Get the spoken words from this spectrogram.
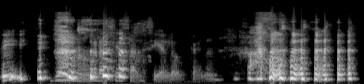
sí. Yo no, gracias al cielo, pero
